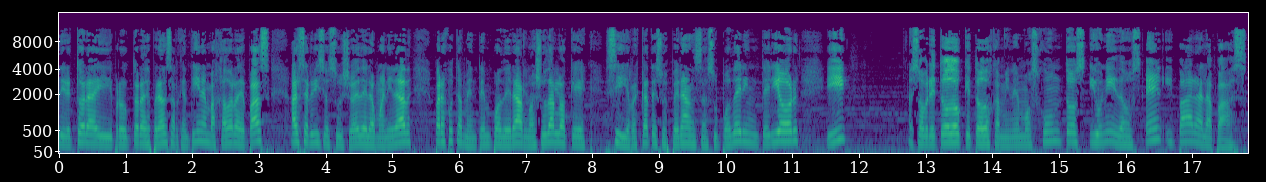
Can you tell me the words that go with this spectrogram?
directora y productora de Esperanza Argentina, embajadora de paz al servicio suyo, de la humanidad, para justamente empoderarlo, ayudarlo a que sí, rescate su esperanza, su poder interior y sobre todo que todos caminemos juntos y unidos en y para la paz.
